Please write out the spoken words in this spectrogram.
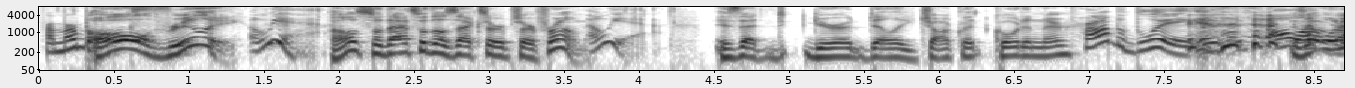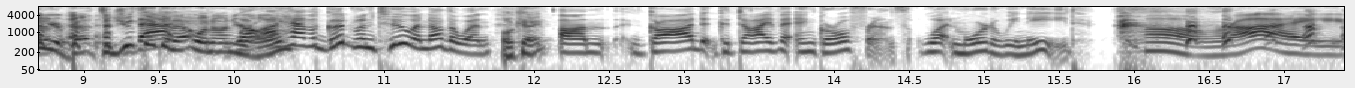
from her books. oh, really? Oh yeah. Oh, so that's what those excerpts are from. Oh yeah. Is that D- Ghirardelli chocolate quote in there? Probably. It's all Is that one of your bets? Did you think of that one on your own? well, I have a good one too. Another one. Okay. Um, God, Godiva, and girlfriends. What more do we need? All right.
